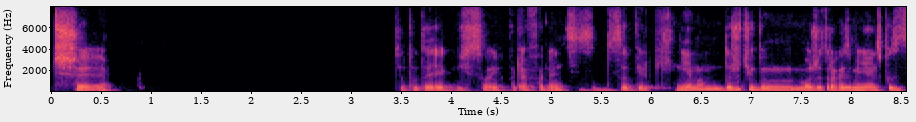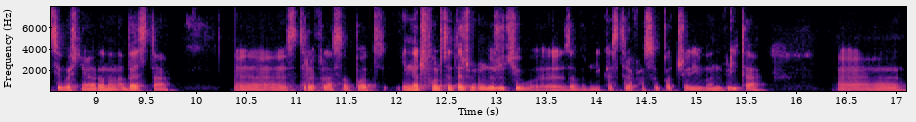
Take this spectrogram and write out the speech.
3, to tutaj jakichś swoich preferencji za, wielkich nie mam. Dorzuciłbym może trochę zmieniając pozycję właśnie Arona Besta e, z Trefla Sopot i na czwórce też bym dorzucił e, zawodnika z Trefla Sopot, czyli Iwan Wlita. E,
